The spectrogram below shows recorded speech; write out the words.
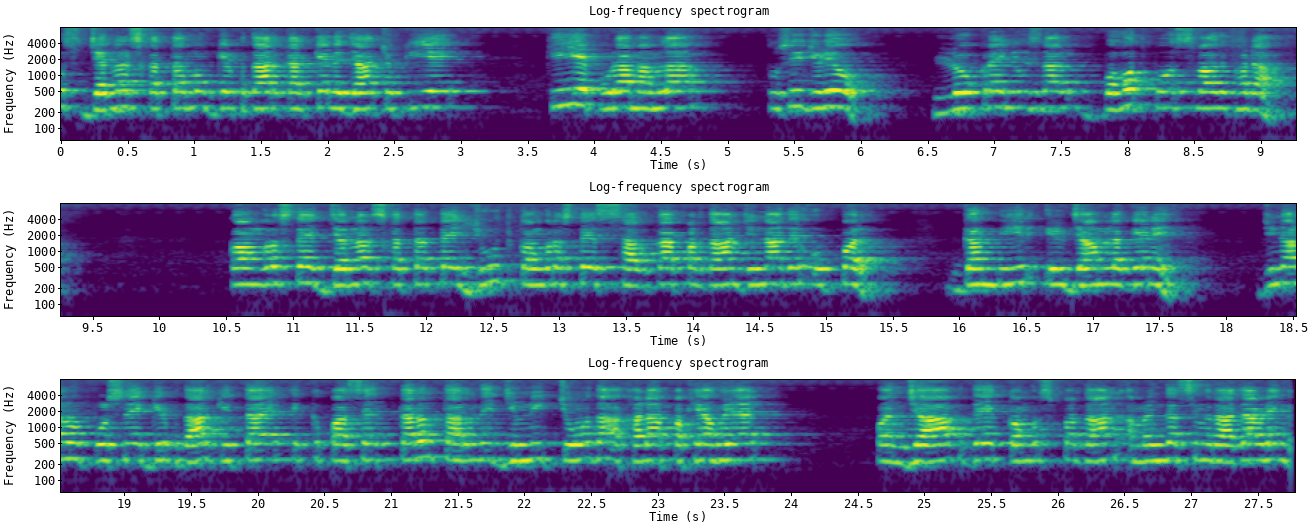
ਉਸ ਜਨਰਲ ਸਕੱਤਰ ਨੂੰ ਗ੍ਰਿਫਤਾਰ ਕਰਕੇ ਲਿਜਾ ਚੁੱਕੀ ਹੈ ਕੀ ਇਹ ਪੂਰਾ ਮਾਮਲਾ? ਤੁਸੀਂ ਜੁੜਿਓ ਲੋਕਰਾਈ ਨਿਊਜ਼ ਨਾਲ। ਬਹੁਤ ਬਹੁਤ ਸਵਾਗਤ ਤੁਹਾਡਾ। ਕਾਂਗਰਸ ਦੇ ਜਨਰਲ ਸਕੱਤਰ ਤੇ ਯੂਥ ਕਾਂਗਰਸ ਦੇ ਸਾਬਕਾ ਪ੍ਰਧਾਨ ਜਿਨ੍ਹਾਂ ਦੇ ਉੱਪਰ ਗੰਭੀਰ ਇਲਜ਼ਾਮ ਲੱਗੇ ਨੇ, ਜਿਨ੍ਹਾਂ ਨੂੰ ਪੁਲਿਸ ਨੇ ਗ੍ਰਿਫਤਾਰ ਕੀਤਾ ਹੈ। ਇੱਕ ਪਾਸੇ ਤਰਨਤਾਰਨ ਦੀ ਜਿਮਨੀ ਚੋਣ ਦਾ ਅਖਾੜਾ ਪਖਿਆ ਹੋਇਆ ਹੈ। ਪੰਜਾਬ ਦੇ ਕਾਂਗਰਸ ਪ੍ਰਧਾਨ ਅਮਰਿੰਦਰ ਸਿੰਘ ਰਾਜਾ ਵੜਿੰਗ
